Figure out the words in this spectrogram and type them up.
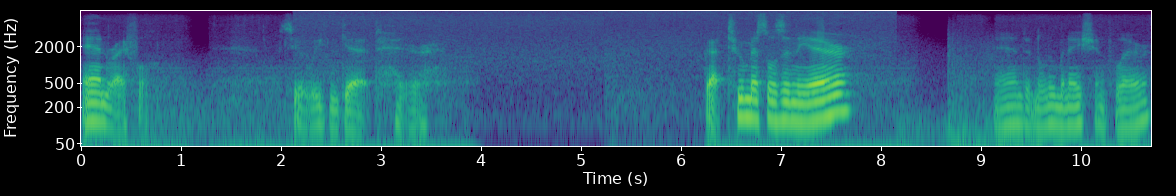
and rifle. Let's see what we can get here. Got two missiles in the air and an illumination flare.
